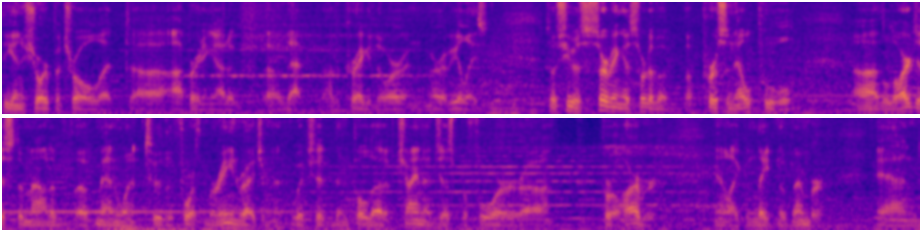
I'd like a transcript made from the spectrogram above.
the inshore patrol that uh, operating out of uh, that out of Corregidor and Mariveles. So she was serving as sort of a, a personnel pool uh, the largest amount of, of, men went to the 4th Marine Regiment, which had been pulled out of China just before uh, Pearl Harbor, in like in late November. And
